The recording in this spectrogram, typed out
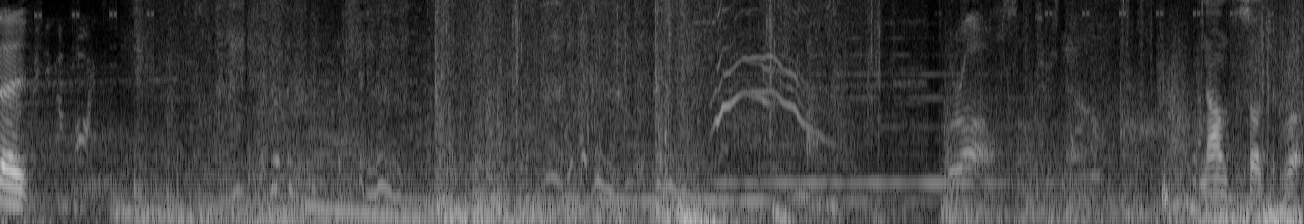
sake. We're all soldiers now. Now I'm the soldier. What?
